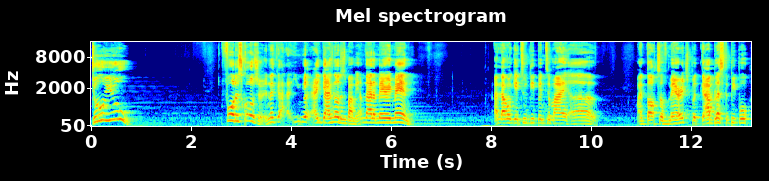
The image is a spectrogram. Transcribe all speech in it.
do you? Full disclosure, and guy, you, you guys know this about me. I'm not a married man. I'm not gonna get too deep into my uh my thoughts of marriage, but God bless the people.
